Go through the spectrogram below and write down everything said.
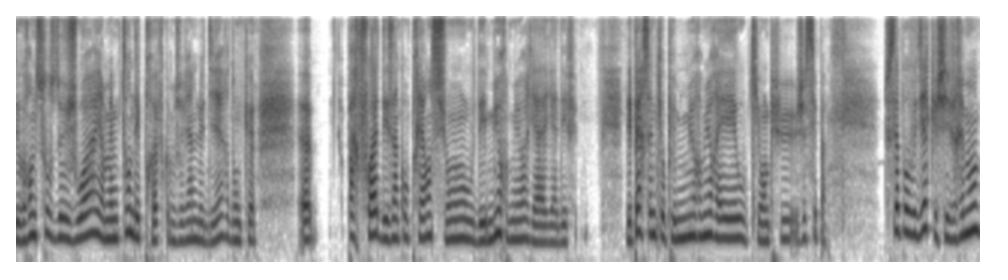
grandes sources de joie et en même temps d'épreuves, comme je viens de le dire. Donc, euh, euh, parfois des incompréhensions ou des murmures. Il y a, y a des, des personnes qui ont pu murmurer ou qui ont pu, je sais pas. Tout ça pour vous dire que j'ai vraiment,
